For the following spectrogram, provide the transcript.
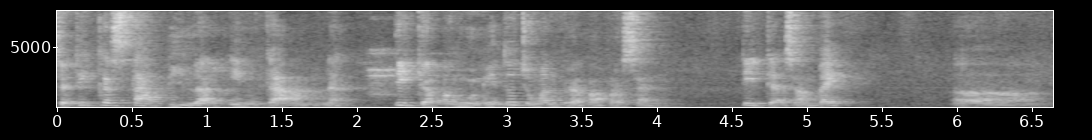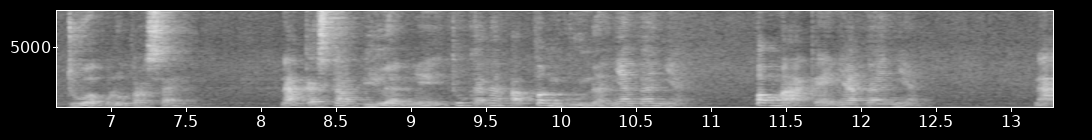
Jadi kestabilan income, nah tiga penghuni itu cuma berapa persen? Tidak sampai eh, uh, 20 persen. Nah kestabilannya itu karena apa? Penggunanya banyak, pemakainya banyak. Nah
